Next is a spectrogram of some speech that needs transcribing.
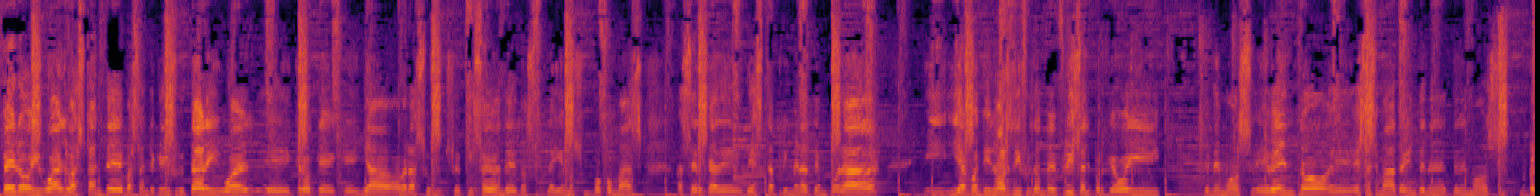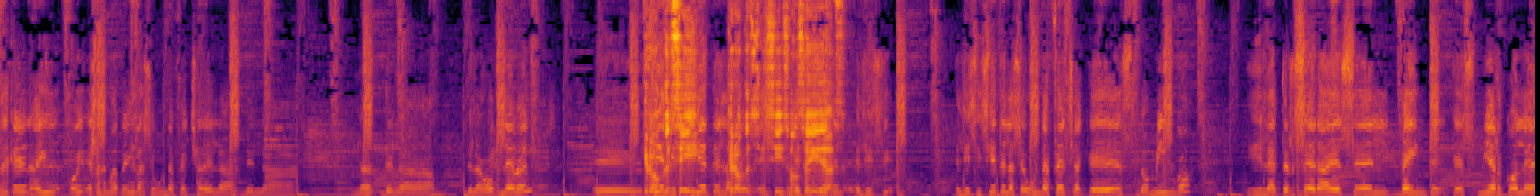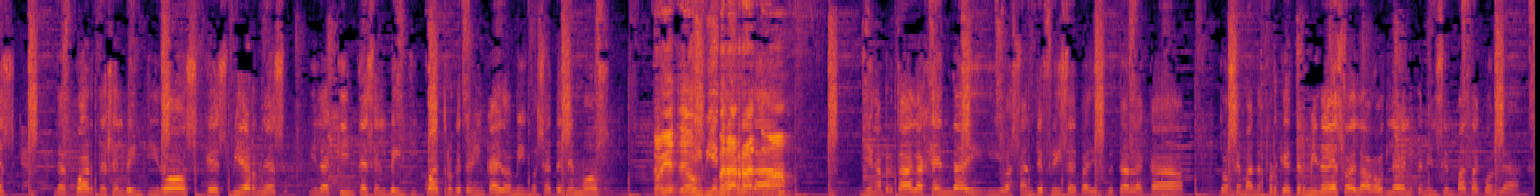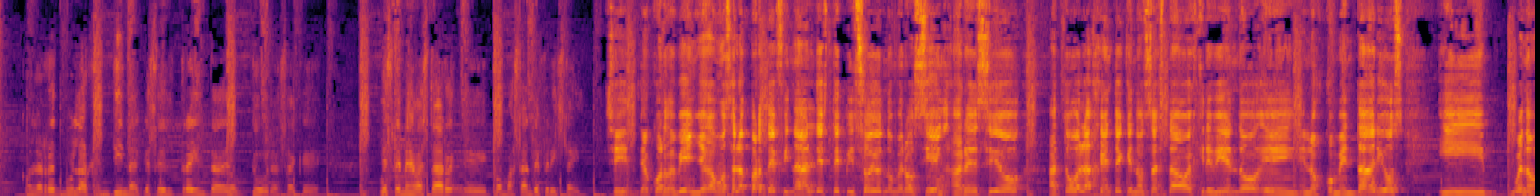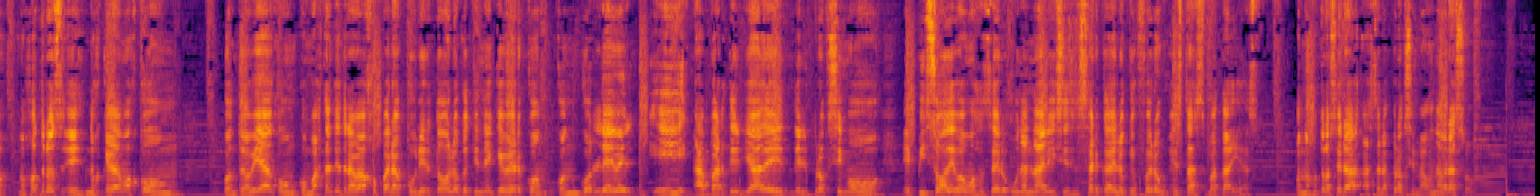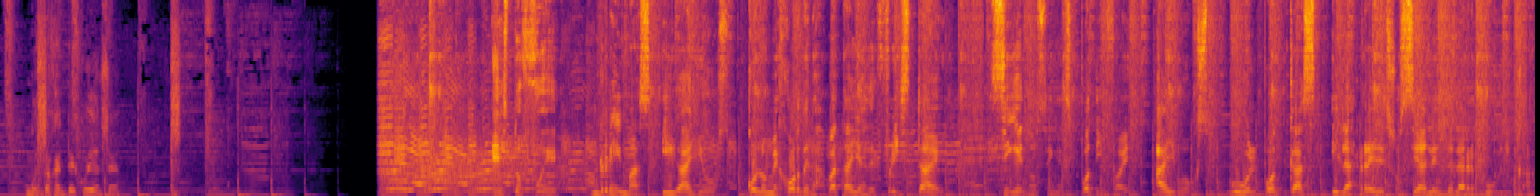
Pero igual bastante, bastante que disfrutar, igual eh, creo que, ya habrá su, episodio donde nos explayemos un poco más acerca de, de esta primera temporada y, a continuar disfrutando de freestyle porque hoy tenemos evento, eh, esta semana también tenemos, me parece que hay, hoy, esta semana también es la segunda fecha de la, de la, de la, de la God Level. Eh, creo que sí, creo que sí, sí, son seguidas. El, 17 es la segunda fecha que es domingo y la tercera es el 20 que es miércoles, la cuarta es el 22 que es viernes y la quinta es el 24 que también cae domingo. O sea, tenemos... Todavía tenemos para rato, ¿ah? Bien apretada la agenda y, bastante freestyle para disfrutar de acá dos semanas, porque termina eso de la God Level y también se empata con la, con la Red Bull Argentina, que es el 30 de octubre, o sea que este mes va a estar eh, con bastante freestyle. Sí, de acuerdo. Bien, llegamos a la parte final de este episodio número 100. Agradecido a toda la gente que nos ha estado escribiendo en, los comentarios. Y bueno, nosotros eh, nos quedamos con con todavía con, bastante trabajo para cubrir todo lo que tiene que ver con, con God Level y a partir ya del próximo episodio vamos a hacer un análisis acerca de lo que fueron estas batallas. Con nosotros será hasta la próxima, un abrazo. Mucha gente, cuídense. Esto fue Rimas y Gallos con lo mejor de las batallas de freestyle. Síguenos en Spotify, iBox, Google Podcast y las redes sociales de la República.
